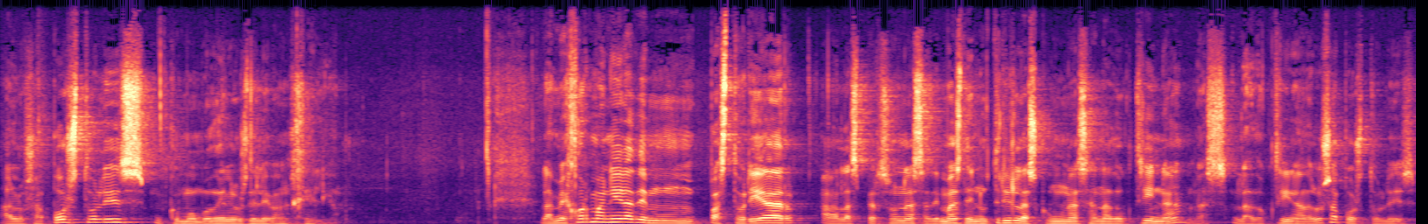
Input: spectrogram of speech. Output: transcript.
a los apóstoles como modelos del Evangelio. La mejor manera de pastorear a las personas, además de nutrirlas con una sana doctrina, la doctrina de los apóstoles,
